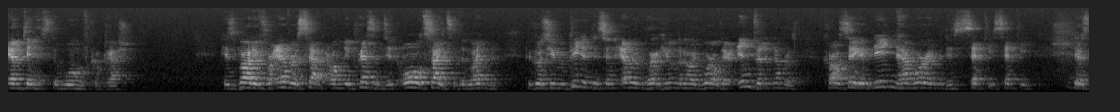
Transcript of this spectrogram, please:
emptiness, the womb of compassion. His body forever sat omnipresent in all sites of enlightenment, because he repeated this in every humanoid world. There are infinite numbers. Carl Sagan needn't have worried with his SETI SETI. There's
